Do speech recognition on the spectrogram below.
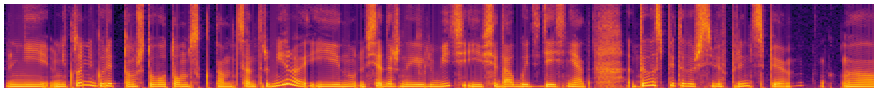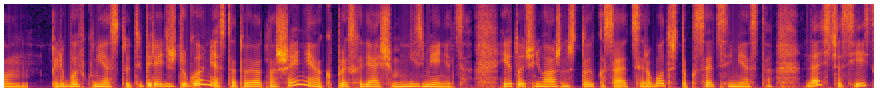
Ни, никто не говорит о том, что вот Омск там центр мира, и ну, все должны любить и всегда быть здесь. Нет. Ты воспитываешь себе, в принципе, э, любовь к месту, и ты переедешь в другое место, а твое отношение к происходящему не изменится. И это очень важно, что касается и работы, что касается и места. Да, сейчас есть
